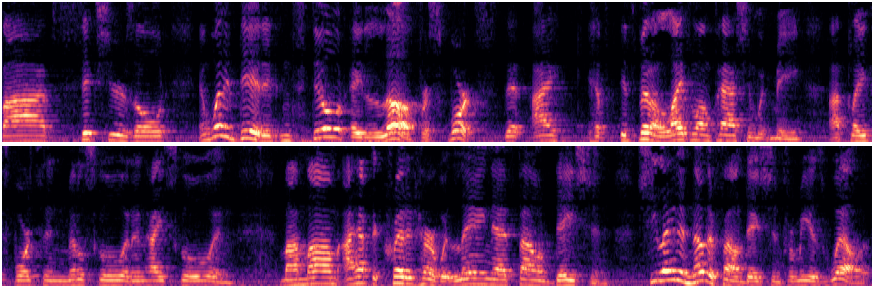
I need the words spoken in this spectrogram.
five, six years old. And what it did, it instilled a love for sports that I have, it's been a lifelong passion with me. I played sports in middle school and in high school, and my mom, I have to credit her with laying that foundation she laid another foundation for me as well,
